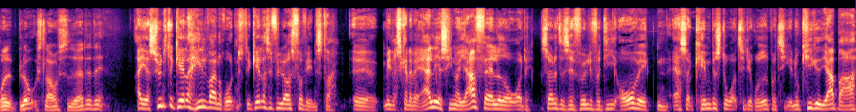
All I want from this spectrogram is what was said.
rød-blå slagside, er det det? Ej, jeg synes, det gælder hele vejen rundt. Det gælder selvfølgelig også for Venstre. Øh, men jeg skal da være ærlig at sige, når jeg er faldet over det, så er det, det selvfølgelig, fordi overvægten er så kæmpestor til de røde partier. Nu kiggede jeg bare,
